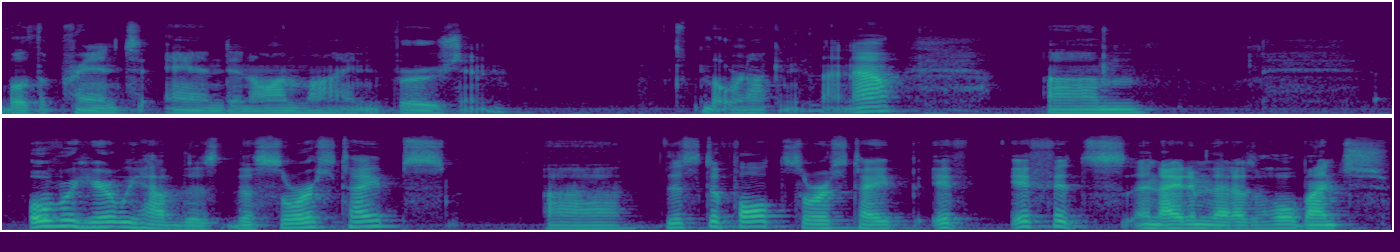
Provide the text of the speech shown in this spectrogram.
both a print and an online version. But we're not going to do that now. Um, over here we have this, the source types. Uh, this default source type, if, if it's an item that has a whole bunch,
